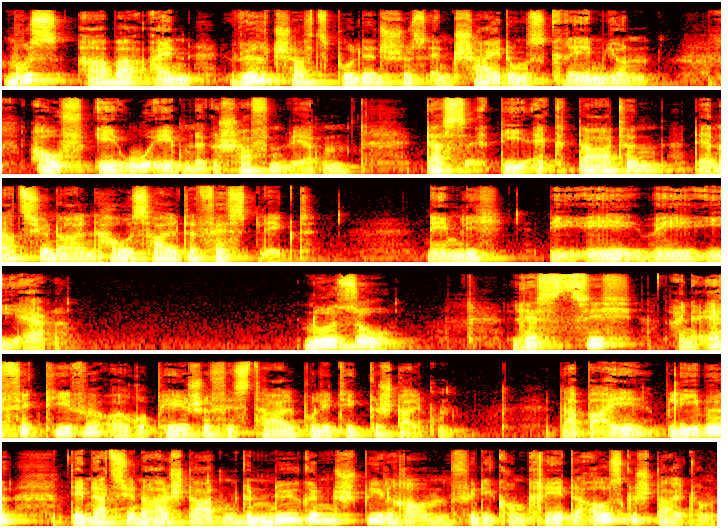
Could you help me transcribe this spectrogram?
muss aber ein wirtschaftspolitisches Entscheidungsgremium auf EU-Ebene geschaffen werden, das die Eckdaten der nationalen Haushalte festlegt, nämlich die EWIR. Nur so lässt sich eine effektive europäische Fiskalpolitik gestalten. Dabei bliebe den Nationalstaaten genügend Spielraum für die konkrete Ausgestaltung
